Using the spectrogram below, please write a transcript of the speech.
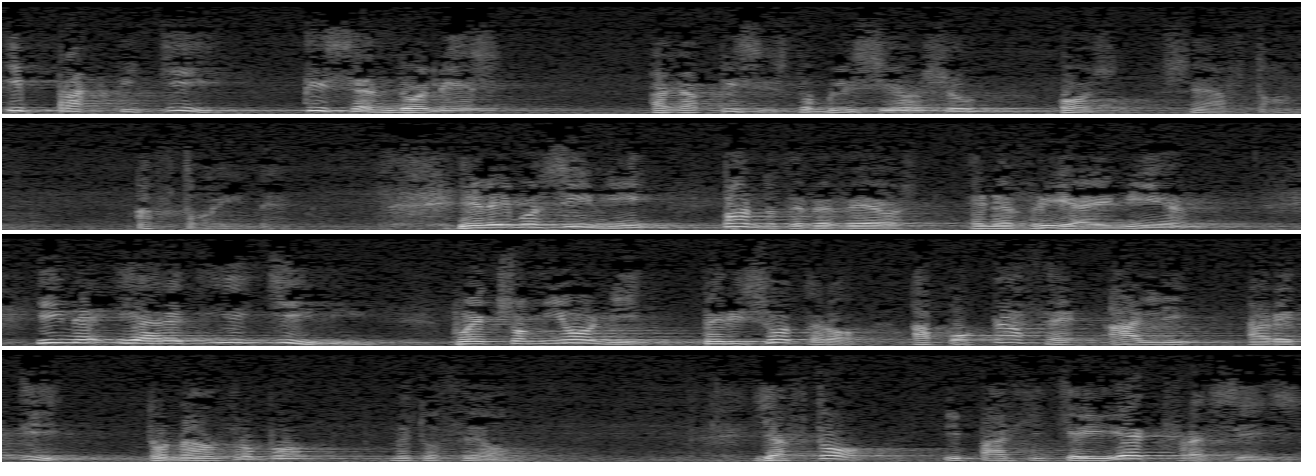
η πρακτική της εντολής. Αγαπήσεις τον πλησίο σου ως σε αυτόν. Αυτό είναι. Η ελεημοσύνη πάντοτε βεβαίως εν ευρία ενία είναι η αρετή εκείνη που εξομοιώνει περισσότερο από κάθε άλλη αρετή τον άνθρωπο με το Θεό. Γι' αυτό υπάρχει και η έκφραση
